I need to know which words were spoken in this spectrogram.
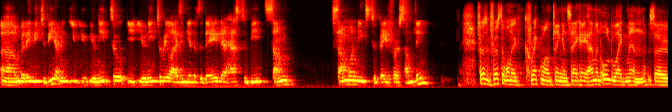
Um, but in B2B, I mean, you, you, you need to you, you need to realize in the end of the day there has to be some someone needs to pay for something. First, first, I want to correct one thing and say, hey, I'm an old white man. So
